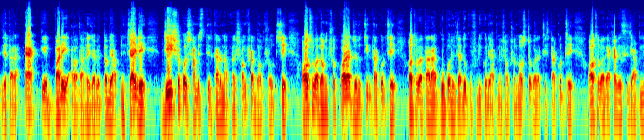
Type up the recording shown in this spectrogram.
যে তারা একেবারে আলাদা হয়ে যাবে। তবে আপনি চাইলে যে সকল স্বামী স্ত্রীর কারণে আপনার সংসার ধ্বংস হচ্ছে, অথবা ধ্বংস করার জন্য চিন্তা করছে, অথবা তারা গোপনে জাদুকুফুরি করে আপনার সংসার নষ্ট করার চেষ্টা করছে, অথবা দেখা গেছে যে আপনি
